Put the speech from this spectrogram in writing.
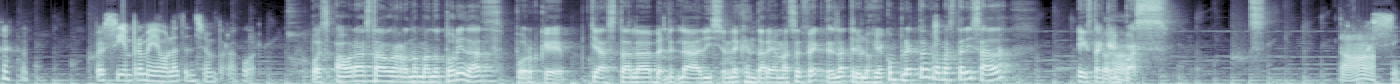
Pero siempre me llamó la atención para jugar. Pues ahora está agarrando más notoriedad porque ya está la, la edición legendaria de Mass Effect. Es la trilogía completa, remasterizada. Y está en Game. Pass. Ah, Sí.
